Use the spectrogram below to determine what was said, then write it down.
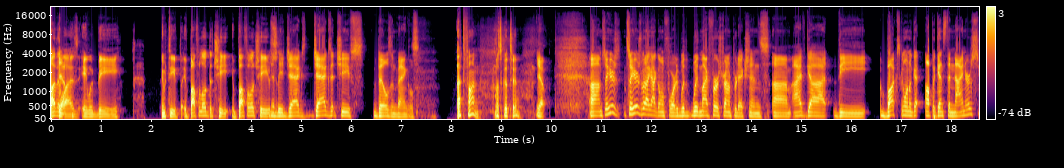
Otherwise, it would be if, Buffalo the Chief, Buffalo Chiefs. It'd be Jags, Jags at Chiefs, Bills and Bengals. that's fun. That's good too. Yep. Um, so here's so here's what I got going forward with with my first round predictions. Um, I've got the Bucks going up against the Niners,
